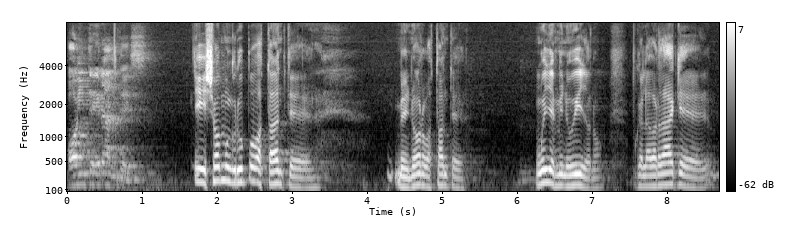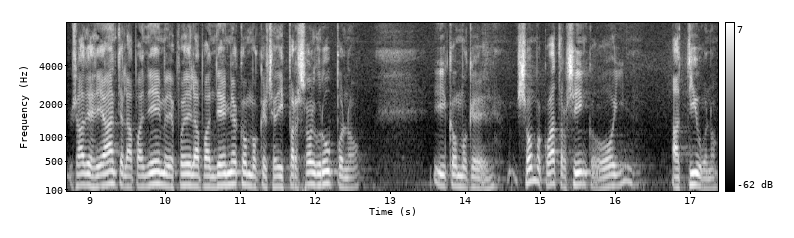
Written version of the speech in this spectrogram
¿O integrantes? Y somos un grupo bastante menor, bastante, muy disminuido, ¿no? Porque la verdad que ya desde antes la pandemia, después de la pandemia, como que se dispersó el grupo, ¿no? Y como que somos cuatro o cinco hoy, activos, ¿no?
